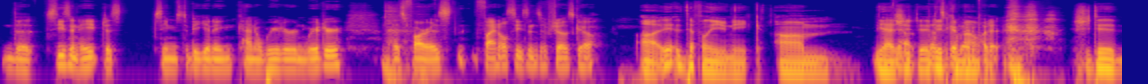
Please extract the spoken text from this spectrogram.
the season eight just seems to be getting kind of weirder and weirder as far as final seasons of shows go. Uh, it, definitely unique. Um, yeah, she did, that's did a good come way out. to put it. She did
